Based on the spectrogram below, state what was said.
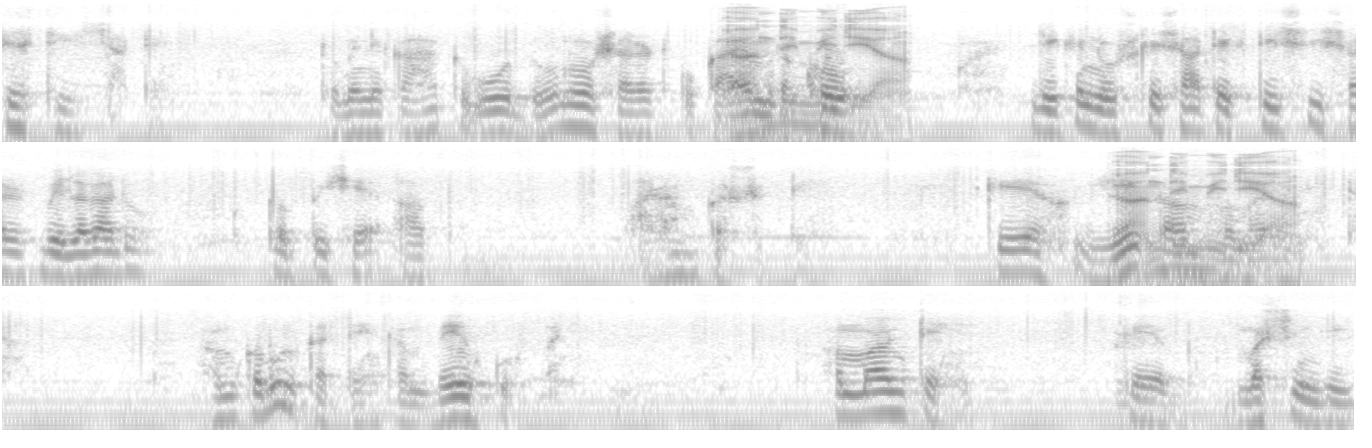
गिरते ही जाते हैं। तो मैंने कहा कि वो दोनों शर्त को कायम रखो लेकिन उसके साथ एक तीसरी शर्त भी लगा दो तो पीछे आप आराम कर सकते हैं कि ये काम हमारा नहीं था। हम कबूल करते हैं कि हम बेवकूफ़ बने। हम मानते हैं कि मसीम जी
